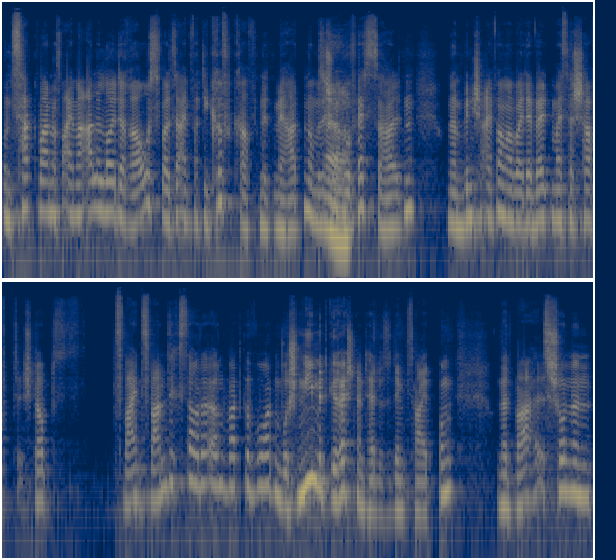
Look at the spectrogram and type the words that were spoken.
und zack waren auf einmal alle Leute raus, weil sie einfach die Griffkraft nicht mehr hatten, um sich Ja. irgendwo festzuhalten. Und dann bin ich einfach mal bei der Weltmeisterschaft, ich glaube, 22. oder irgendwas geworden, wo ich nie mit gerechnet hätte zu dem Zeitpunkt. Und das war ist schon ein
